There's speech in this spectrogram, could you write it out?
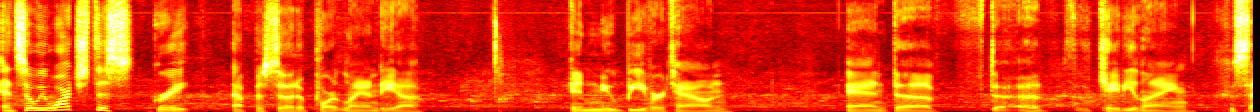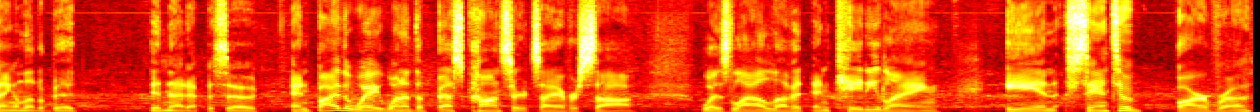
And so we watched this great episode of Portlandia in New Beavertown. And uh, uh, k.d. lang, who sang a little bit in that episode. And by the way, one of the best concerts I ever saw was Lyle Lovett and k.d. lang in Santa Barbara.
